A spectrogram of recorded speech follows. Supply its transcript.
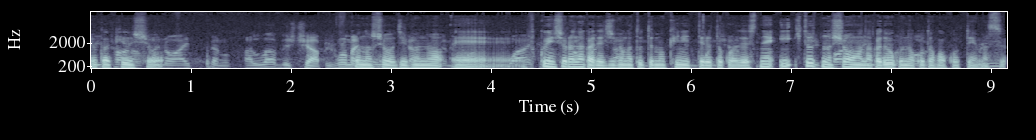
ルカ9章、この章、自分の、え福音書の中で自分がとても気に入っているところですね、一つの章の中で多くのことが起こっています。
